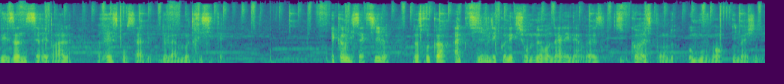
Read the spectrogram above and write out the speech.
les zones cérébrales responsables de la motricité. Et comme il s'active, notre corps active les connexions neuronales et nerveuses qui correspondent au mouvement imaginé.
